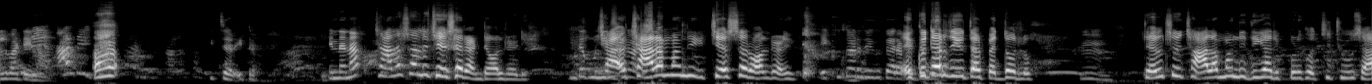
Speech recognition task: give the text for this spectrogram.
అలవాటేనా? ఇచ్చారు ఇట్లా ఏందన్నా? చాలా సార్లు చేశారంటే ఆల్రెడీ. చాలా మంది చేస్తారు ఆల్రెడీ. ఎక్కుతారు దిగుతారు? ఎక్కుతారు దిగుతారు పెద్దోళ్ళు. తెలుసు చాలా మంది దిగారు ఇప్పటికి వచ్చి చూసా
